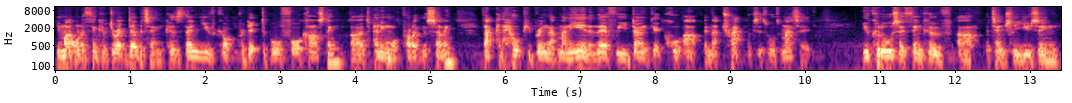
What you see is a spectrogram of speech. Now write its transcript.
You might want to think of direct debiting because then you've got predictable forecasting. Uh, depending on what product you're selling, that can help you bring that money in, and therefore you don't get caught up in that trap because it's automatic. You could also think of uh, potentially using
